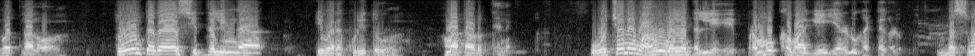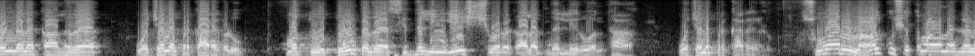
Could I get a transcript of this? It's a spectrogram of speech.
ಇವತ್ತು ನಾನು ತೋಂಟದ ಸಿದ್ಧಲಿಂಗ ಇವರ ಕುರಿತು ಮಾತಾಡುತ್ತೇನೆ. ವಚನ ವಾಂಗ್ಮಯದಲ್ಲಿ ಪ್ರಮುಖವಾಗಿ ಎರಡು ಘಟ್ಟಗಳು, ಬಸವಣ್ಣನ ಕಾಲದ ವಚನ ಪ್ರಕಾರಗಳು ಮತ್ತು ತೋಂಟದ ಸಿದ್ಧಲಿಂಗೇಶ್ವರ ಕಾಲದಲ್ಲಿರುವಂತಹ ವಚನ ಪ್ರಕಾರಗಳು. ಸುಮಾರು ನಾಲ್ಕು ಶತಮಾನಗಳ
